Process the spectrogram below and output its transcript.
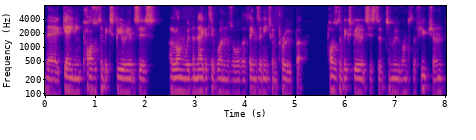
they're gaining positive experiences along with the negative ones or the things they need to improve, but positive experiences to, to move on to the future. And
